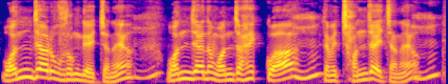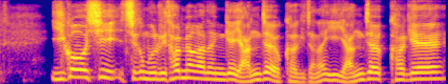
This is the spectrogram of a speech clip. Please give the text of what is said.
원자로 구성되어 있잖아요. 음. 원자는 원자 핵과 음. 그다음에 전자 있잖아요. 음. 이것이 지금 우리 설명하는 게 양자역학이잖아요. 이 양자역학의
